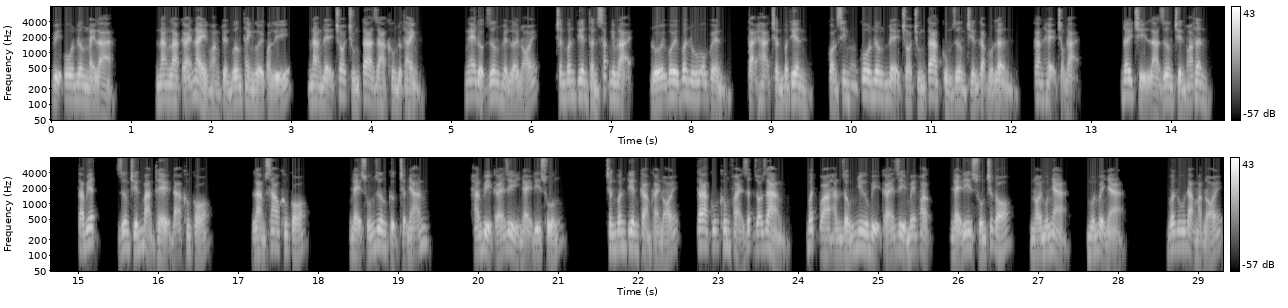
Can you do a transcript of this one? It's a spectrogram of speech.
vị cô nương này là? Nàng là cái này hoàng tuyển vương thành người quản lý, nàng để cho chúng ta ra không được thành. Nghe được dương huyền lời nói, trần vân Thiên thần sắc nghiêm lại, đối với vân u ô quyền, tại hạ trần vân Thiên, còn xin cô nương để cho chúng ta cùng dương chiến gặp một lần, can hệ trọng đại. Đây chỉ là dương chiến hóa thân. Ta biết, dương chiến bản thể đã không có. Làm sao không có? Nhảy xuống dương cực trận nhãn. Hắn vì cái gì nhảy đi xuống? Trần vân tiên cảm khái nói, ta cũng không phải rất rõ ràng, bất quá hắn giống như bị cái gì mê hoặc nhảy đi xuống trước đó, nói muốn nhà, muốn về nhà. Vân u đạm mặt nói,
